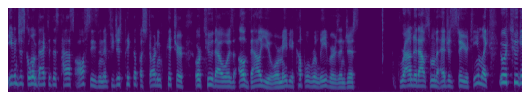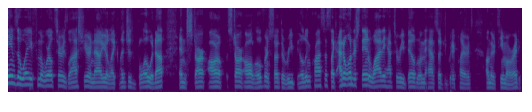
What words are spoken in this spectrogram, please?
even just going back to this past offseason, if you just picked up a starting pitcher or two that was of value, or maybe a couple relievers and just grounded out some of the edges to your team. Like you were two games away from the World Series last year, and now you're like, let's just blow it up and start all start all over and start the rebuilding process. Like I don't understand why they have to rebuild when they have such great players on their team already.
